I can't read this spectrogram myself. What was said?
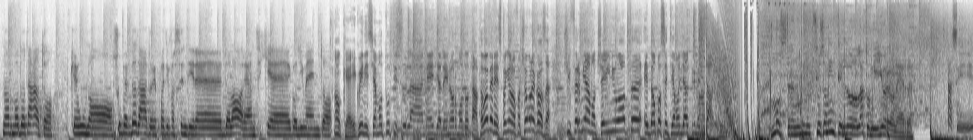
normodotato che uno superdotato che poi ti fa sentire dolore anziché godimento. Ok, quindi siamo tutti sulla media dei normodotato. Va bene, spagnolo, facciamo una cosa. Ci fermiamo, c'è il new hot e dopo sentiamo gli altri messaggi. Mostrano minuziosamente il loro lato migliore on air. Ah sì?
